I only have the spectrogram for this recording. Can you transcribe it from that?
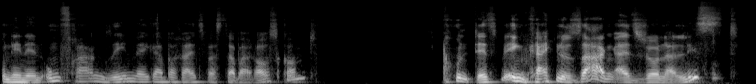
Und in den Umfragen sehen wir ja bereits, was dabei rauskommt. Und deswegen kann ich nur sagen, als Journalist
